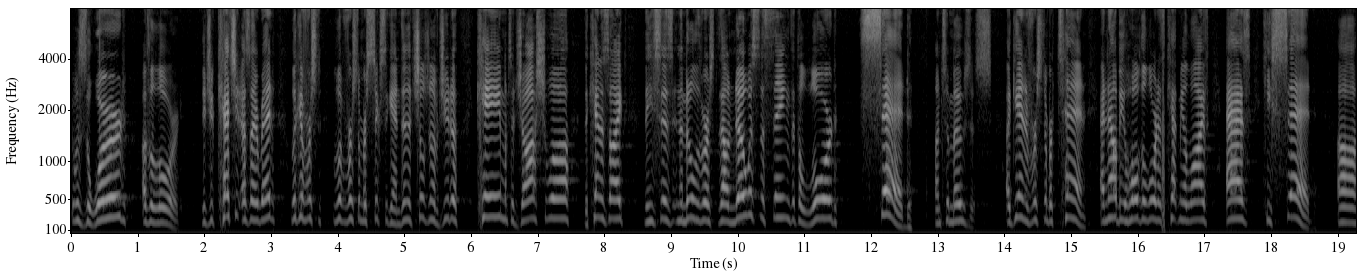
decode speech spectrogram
It was the word of the Lord. Did you catch it as I read? Look at verse, look verse number six again. Then the children of Judah came unto Joshua, the Kenizzite. Then he says in the middle of the verse, Thou knowest the thing that the Lord said unto Moses. Again in verse number 10, And now behold, the Lord hath kept me alive as he said uh,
